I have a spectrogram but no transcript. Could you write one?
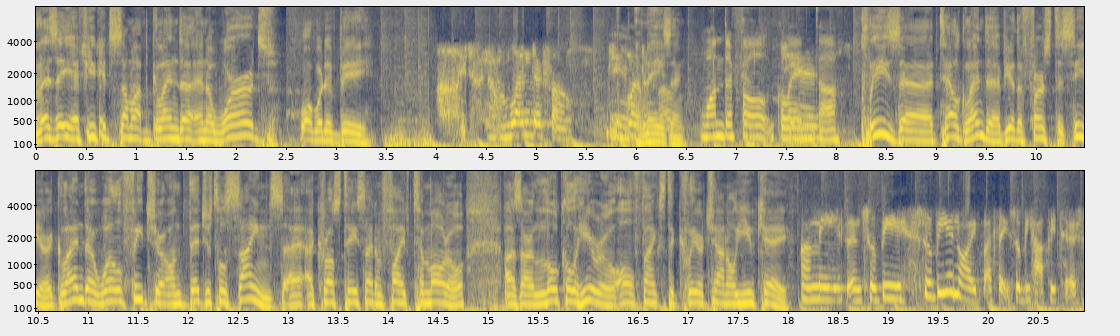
Lizzie, if you could sum up Glenda in a word, what would it be? I don't know. Wonderful. She's wonderful. Amazing. Wonderful, Glenda. Please uh, tell Glenda if you're the first to see her. Glenda will feature on digital signs uh, across Tayside and Fife tomorrow as our local hero, all thanks to Clear Channel UK. Amazing. She'll be she'll be annoyed, but I think she'll be happy to. Do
